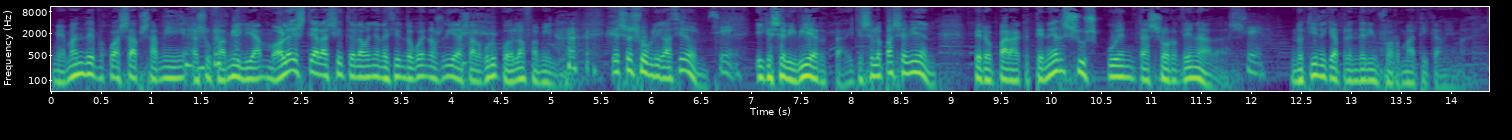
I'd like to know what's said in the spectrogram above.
Me mande WhatsApps a mí, a su familia, moleste a las 7 de la mañana diciendo buenos días al grupo de la familia. Eso es su obligación. Y que se divierta y que se lo pase bien. Pero para tener sus cuentas ordenadas, no tiene que aprender informática mi madre.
